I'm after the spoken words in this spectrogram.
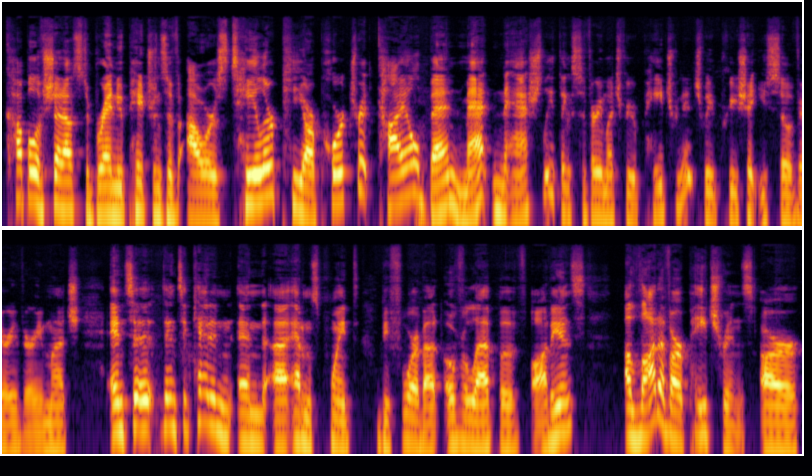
couple of shout outs to brand new patrons of ours Taylor, PR Portrait, Kyle, Ben, Matt, and Ashley. Thanks so very much for your patronage. We appreciate you so very, very much. And to, and to Ken and, and uh, Adam's point before about overlap of audience, a lot of our patrons are,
